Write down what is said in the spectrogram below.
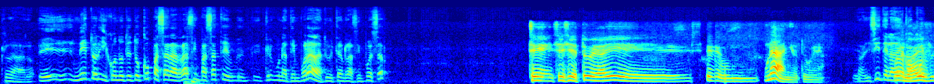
Claro. Eh, Néstor, y cuando te tocó pasar a Racing, pasaste, creo que una temporada estuviste en Racing, ¿puede ser? Sí, sí, sí, estuve ahí un año estuve. Hiciste la, del Coco,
